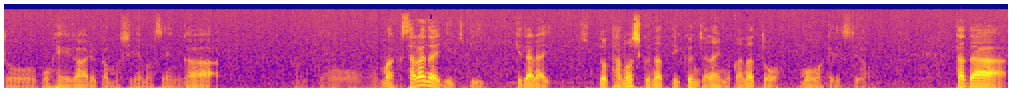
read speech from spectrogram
と語弊があるかもしれませんが、うんとまあ、腐らないで生きていけたらきっと楽しくなっていくんじゃないのかなと思うわけですよ。ただ、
